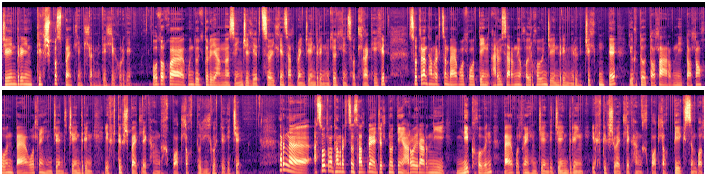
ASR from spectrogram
гендрийн тэгш бус байдлын талаар мэдээлэл хүргэе. Уул уурхай хүнд үлдэр яамнаас энэ жил эрдэс соёлын салбарын гендрийн нөлөөллийн судалгааг хийхэд судалгаанд хамрагдсан байгууллагуудын 19.2% нь гендрийн мэрэгжилтэнтэй ердөө 7.7% нь байгууллагын хэмжээнд гендрийн эрхтгш байдлыг хангах бодлого төлөвлөгөөтэй гэжээ. Харин асуулганд хамрагдсан салбарын ажилтнуудын 12.1% нь байгууллагын хэмжээнд гендрийн эрхтгш байдлыг хангах бодлого бий гэсэн бол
